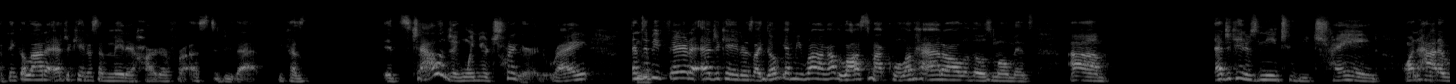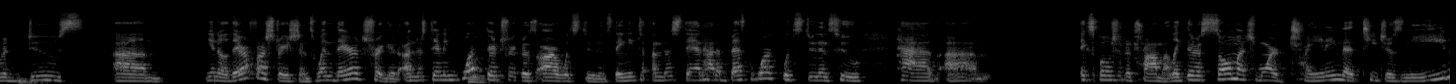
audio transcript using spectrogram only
I think a lot of educators have made it harder for us to do that because it's challenging when you're triggered, right? And to be fair to educators, like, don't get me wrong, I've lost my cool. I've had all of those moments. Um, educators need to be trained on how to reduce, um, you know, their frustrations when they're triggered, understanding what their mm. triggers are with students. They need to understand how to best work with students who have um, exposure to trauma. Like, there's so much more training that teachers need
